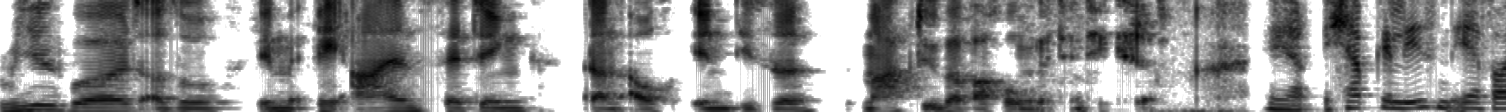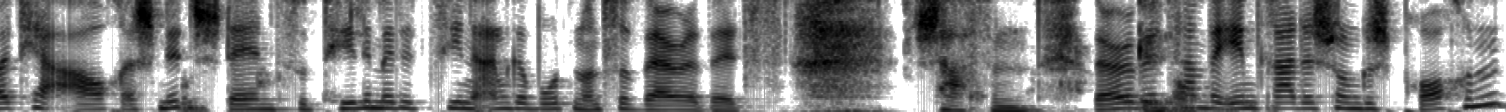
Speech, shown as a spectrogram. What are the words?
Real World, also im realen Setting, dann auch in diese Marktüberwachung mit integriert. Ja, ich habe gelesen, ihr wollt ja auch Schnittstellen zu Telemedizin-Angeboten und zu Variables schaffen. Variables genau. haben wir eben gerade schon gesprochen.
